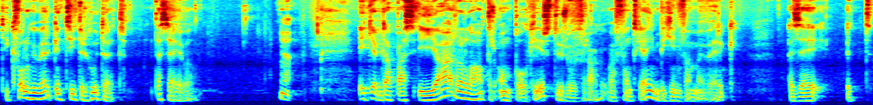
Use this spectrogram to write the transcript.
ik volg uw werk en het ziet er goed uit. Dat zei hij wel. Ja. Ik heb dat pas jaren later om Paul Geers durven vragen. Wat vond jij in het begin van mijn werk? Hij zei, het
